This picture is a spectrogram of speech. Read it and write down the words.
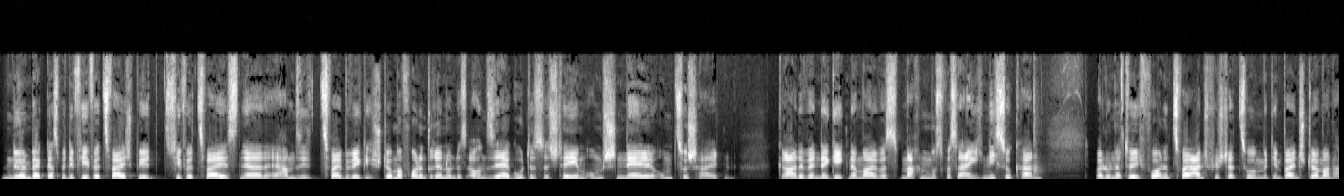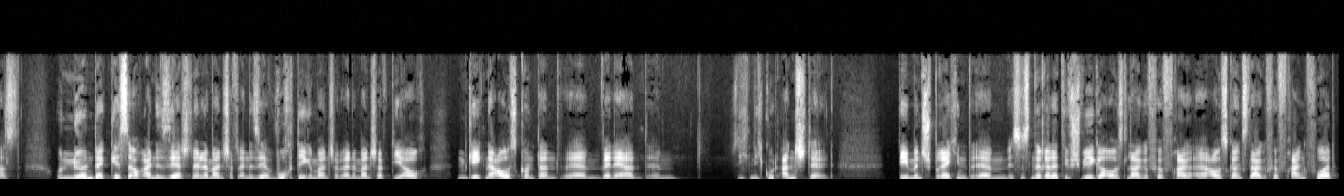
Nürnberg das mit dem 4-4-2 spielt, 4-4-2 ist, ja, haben sie zwei bewegliche Stürmer vorne drin und ist auch ein sehr gutes System, um schnell umzuschalten. Gerade wenn der Gegner mal was machen muss, was er eigentlich nicht so kann, weil du natürlich vorne zwei Anspielstationen mit den beiden Stürmern hast. Und Nürnberg ist auch eine sehr schnelle Mannschaft, eine sehr wuchtige Mannschaft, eine Mannschaft, die auch einen Gegner auskontert, ähm, wenn er ähm, sich nicht gut anstellt. Dementsprechend ähm, ist es eine relativ schwierige Auslage für Fra äh, Ausgangslage für Frankfurt.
